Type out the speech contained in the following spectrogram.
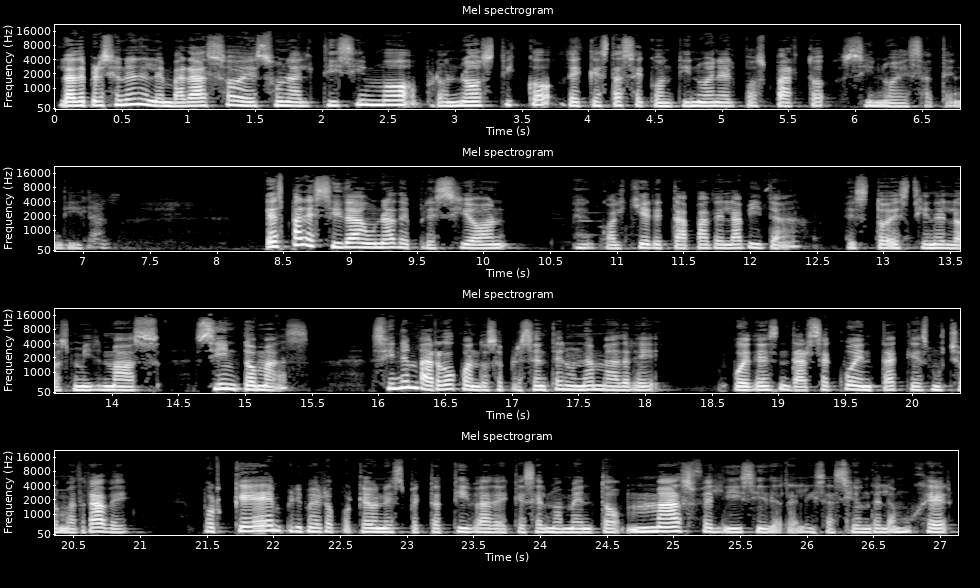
La depresión en el embarazo es un altísimo pronóstico de que ésta se continúe en el posparto si no es atendida. Es parecida a una depresión en cualquier etapa de la vida, esto es, tiene los mismos síntomas. Sin embargo, cuando se presenta en una madre, puedes darse cuenta que es mucho más grave. ¿Por qué? Primero, porque hay una expectativa de que es el momento más feliz y de realización de la mujer.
